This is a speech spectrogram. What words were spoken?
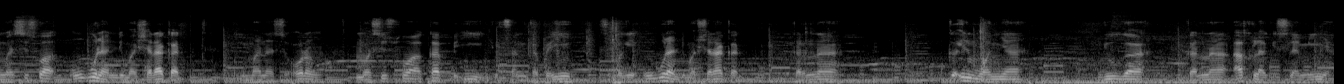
mahasiswa unggulan di masyarakat. Bagaimana seorang mahasiswa KPI jurusan KPI sebagai unggulan di masyarakat. Karena keilmuannya juga karena akhlak islaminya.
